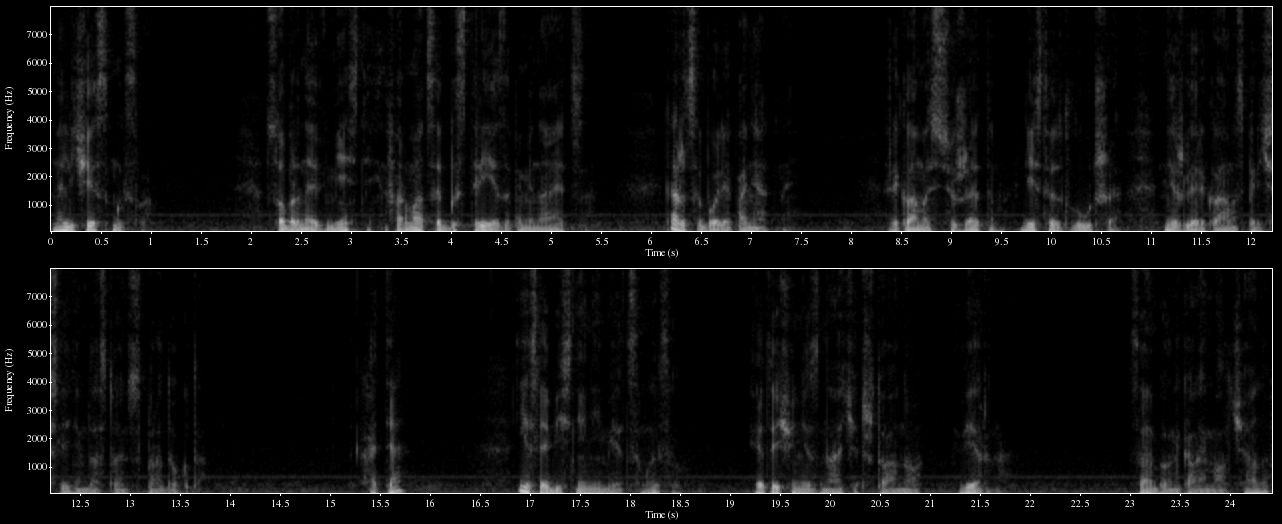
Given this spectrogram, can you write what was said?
наличие смысла. Собранная вместе, информация быстрее запоминается, кажется более понятной. Реклама с сюжетом действует лучше, нежели реклама с перечислением достоинств продукта. Хотя, если объяснение имеет смысл, это еще не значит, что оно верно. С вами был Николай Молчанов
